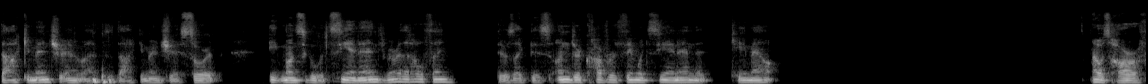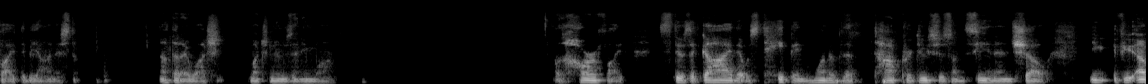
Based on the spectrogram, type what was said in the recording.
documentary? Uh, was a documentary. I saw it eight months ago with CNN. Do you remember that whole thing? There was like this undercover thing with CNN that came out. I was horrified, to be honest. Not that I watch much news anymore. I was horrified. There's a guy that was taping one of the top producers on CNN show. You, if you, I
